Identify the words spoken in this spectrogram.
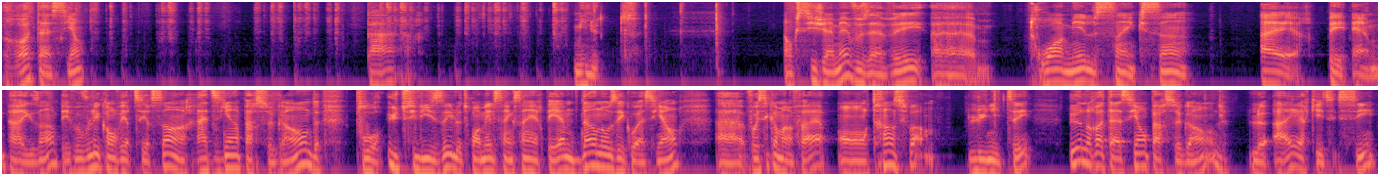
rotations par minute. Donc, si jamais vous avez euh, 3500 RPM, par exemple, et vous voulez convertir ça en radians par seconde pour utiliser le 3500 RPM dans nos équations, euh, voici comment faire. On transforme l'unité, une rotation par seconde, le R qui est ici,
